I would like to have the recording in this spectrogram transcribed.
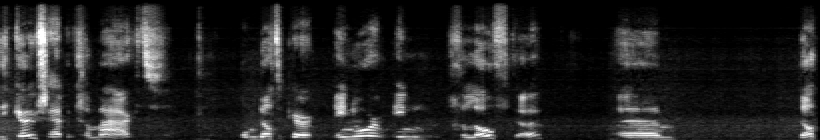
die keuze heb ik gemaakt omdat ik er enorm in geloofde ehm, dat,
